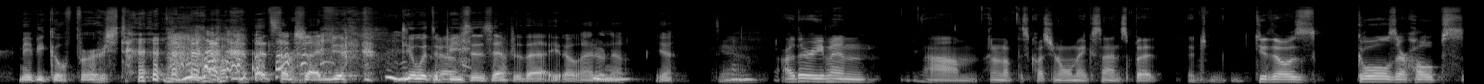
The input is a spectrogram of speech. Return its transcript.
maybe go first. Let sunshine deal, deal with the yeah. pieces after that. You know, I don't know. Mm-hmm. Yeah. Yeah. Are there even um, I don't know if this question will make sense, but do those goals or hopes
